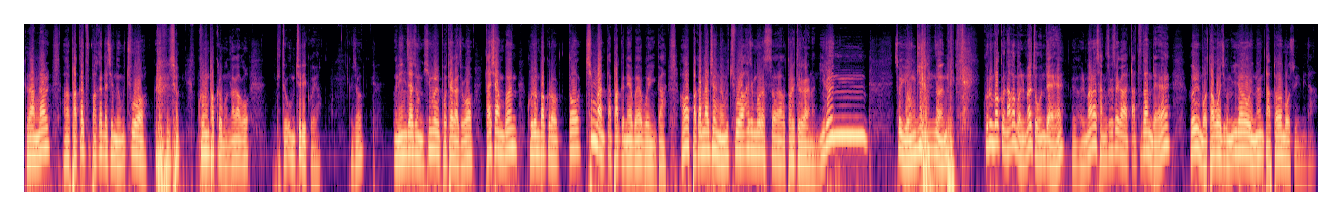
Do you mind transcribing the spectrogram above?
그 다음날, 아, 바깥, 바깥 날씨 너무 추워. 그러면서 구름 밖으로 못 나가고, 뒤로 움츠리 있고요. 그죠? 은인자 중 힘을 보태가지고 다시 한번 구름 밖으로 또 침만 딱 밖에 내보여 보이니까 어 바깥 날씨는 너무 추워 아직 멀었어 라고 돌이 들어가는 이런 소 용기 없는 구름 밖으로 나가면 얼마나 좋은데 얼마나 상승세가 따뜻한데 그걸 못하고 지금 일하고 있는 답답한 모습입니다.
